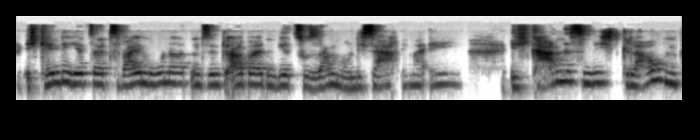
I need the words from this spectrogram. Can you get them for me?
ich kenne die jetzt seit zwei Monaten, sind, arbeiten wir zusammen und ich sage immer, ey, ich kann es nicht glauben.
